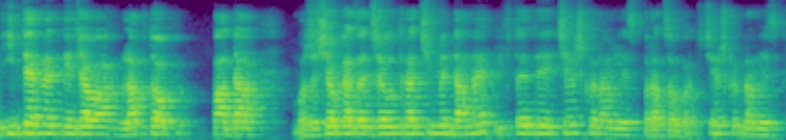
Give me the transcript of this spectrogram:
Internet nie działa, laptop pada, może się okazać, że utracimy dane i wtedy ciężko nam jest pracować, ciężko nam jest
